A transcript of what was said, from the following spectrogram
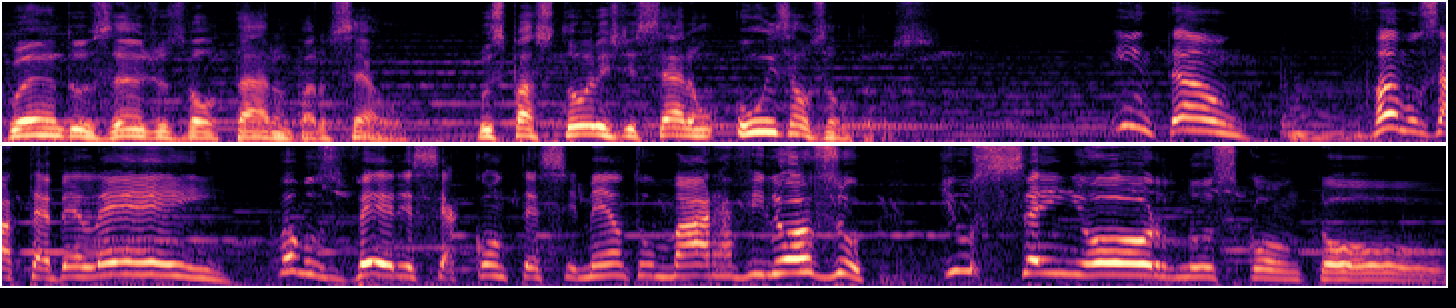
Quando os anjos voltaram para o céu, os pastores disseram uns aos outros: Então, vamos até Belém. Vamos ver esse acontecimento maravilhoso que o Senhor nos contou.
